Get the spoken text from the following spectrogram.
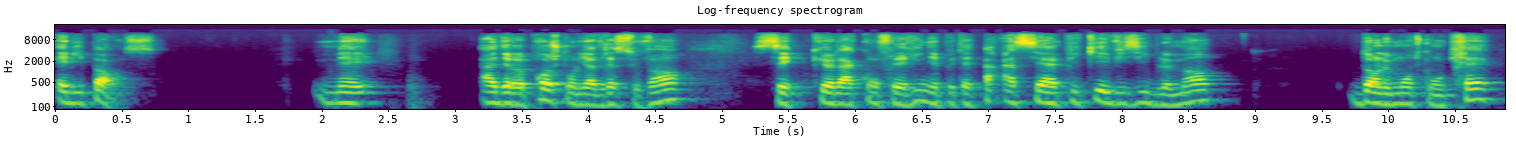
Elle y pense. Mais un des reproches qu'on lui adresse souvent, c'est que la confrérie n'est peut-être pas assez impliquée visiblement dans le monde concret,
